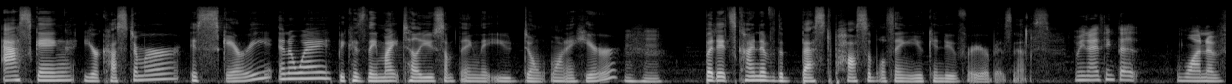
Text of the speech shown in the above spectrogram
asking your customer is scary in a way because they might tell you something that you don't want to hear mm-hmm. But it's kind of the best possible thing you can do for your business I mean, I think that one of,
